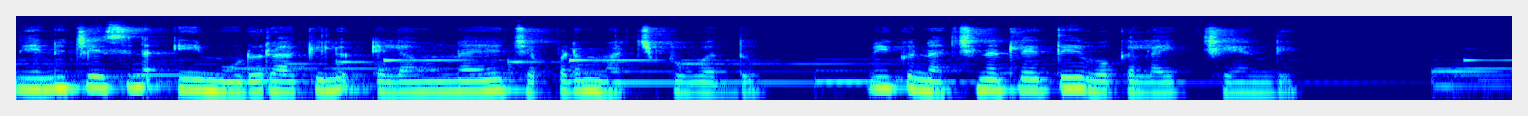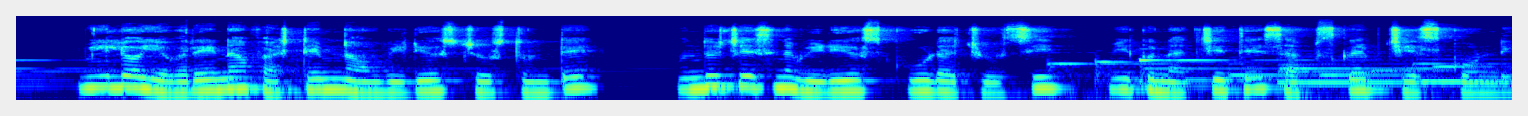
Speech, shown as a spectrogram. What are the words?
నేను చేసిన ఈ మూడు రాఖీలు ఎలా ఉన్నాయో చెప్పడం మర్చిపోవద్దు. మీకు నచ్చినట్లయితే ఒక లైక్ చేయండి. మీలో ఎవరైనా ఫస్ట్ టైం నా వీడియోస్ చూస్తుంటే ముందు చేసిన వీడియోస్ కూడా చూసి మీకు నచ్చితే సబ్స్క్రైబ్ చేసుకోండి.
